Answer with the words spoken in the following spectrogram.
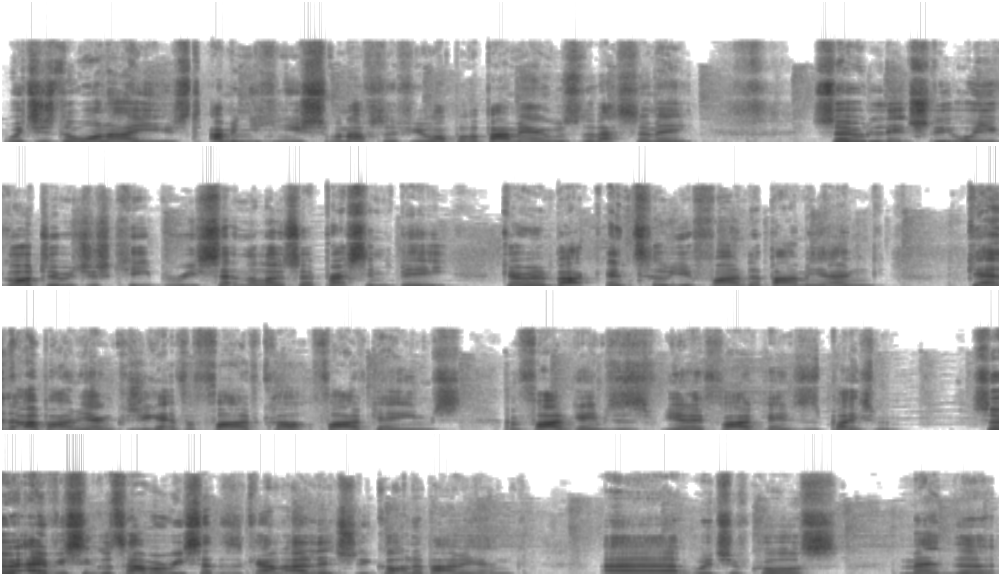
which is the one I used. I mean, you can use someone else if you want, but Aubameyang was the best for me. So literally, all you got to do is just keep resetting the load. So pressing B, going back until you find Aubameyang. Get that Aubameyang because you're getting for five five games, and five games is you know five games is placement. So every single time I reset this account, I literally got an Aubameyang, uh, which of course meant that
